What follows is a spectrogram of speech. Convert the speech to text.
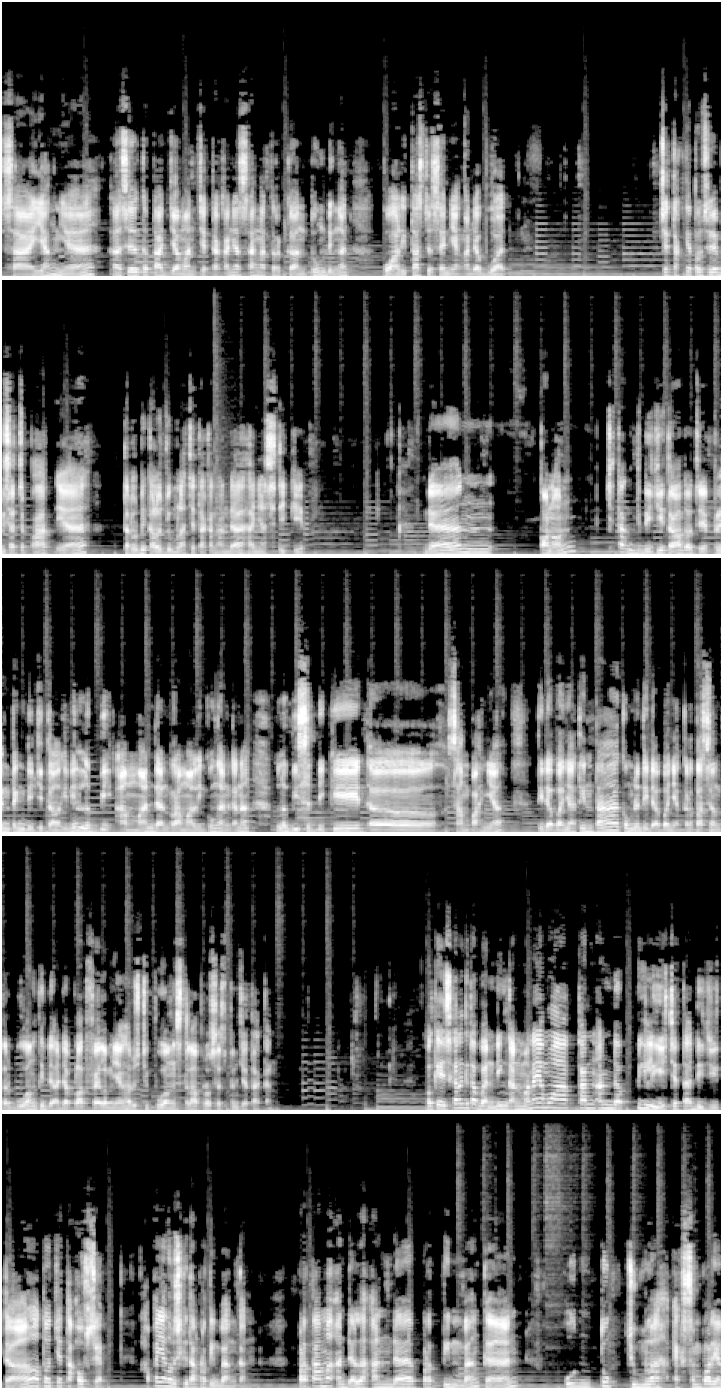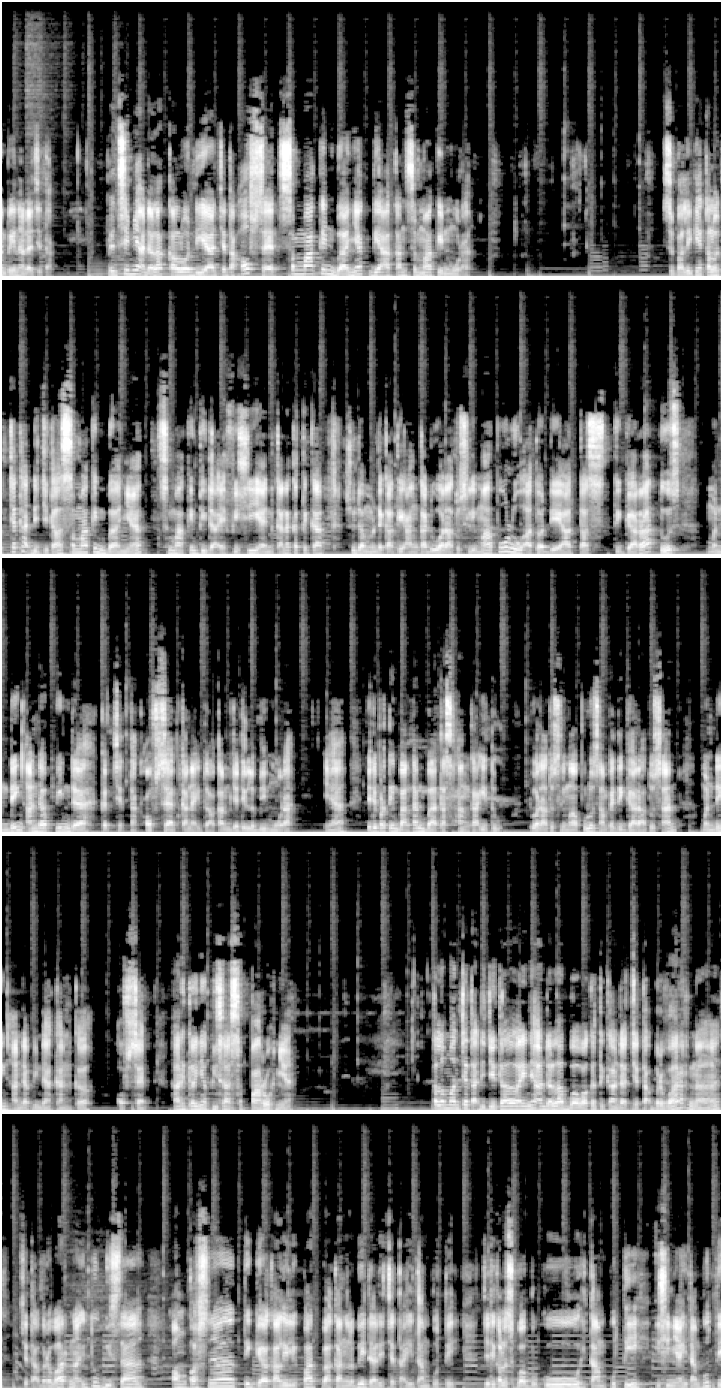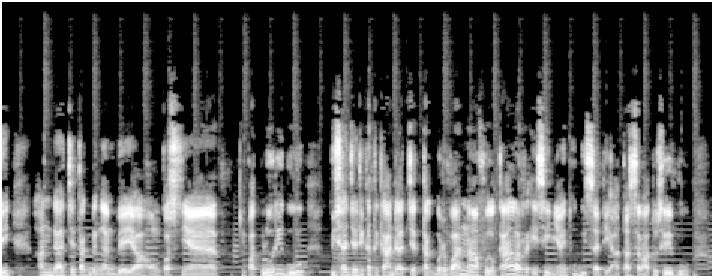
Sayangnya, hasil ketajaman cetakannya sangat tergantung dengan kualitas desain yang Anda buat. Cetaknya tentu saja bisa cepat ya, terlebih kalau jumlah cetakan Anda hanya sedikit. Dan konon cetak digital atau printing digital ini lebih aman dan ramah lingkungan karena lebih sedikit eh, sampahnya, tidak banyak tinta, kemudian tidak banyak kertas yang terbuang, tidak ada plat film yang harus dibuang setelah proses pencetakan. Oke, sekarang kita bandingkan mana yang mau akan Anda pilih, cetak digital atau cetak offset. Apa yang harus kita pertimbangkan? Pertama adalah Anda pertimbangkan untuk jumlah eksemplar yang ingin Anda cetak. Prinsipnya adalah kalau dia cetak offset, semakin banyak dia akan semakin murah. Sebaliknya kalau cetak digital semakin banyak, semakin tidak efisien karena ketika sudah mendekati angka 250 atau di atas 300, mending Anda pindah ke cetak offset karena itu akan menjadi lebih murah ya. Jadi pertimbangkan batas angka itu. 250 sampai 300-an mending Anda pindahkan ke offset. Harganya bisa separuhnya. kelemahan cetak digital lainnya adalah bahwa ketika Anda cetak berwarna, cetak berwarna itu bisa ongkosnya tiga kali lipat bahkan lebih dari cetak hitam putih. Jadi kalau sebuah buku hitam putih, isinya hitam putih, Anda cetak dengan biaya ongkosnya 40.000 bisa jadi ketika Anda cetak berwarna full color isinya itu bisa di atas 100.000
